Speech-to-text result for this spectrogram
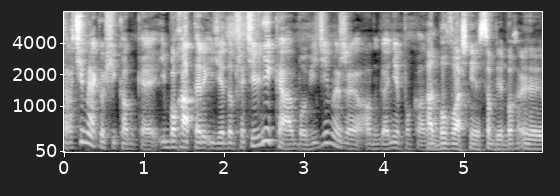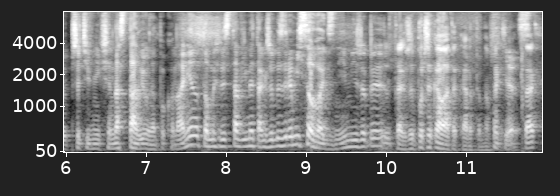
tracimy jakąś ikonkę i bohater idzie do przeciwnika, bo widzimy, że on go nie pokona. Albo właśnie sobie bo, y, przeciwnik się nastawił na pokonanie, no to my wystawimy tak, żeby zremisować z nim i żeby... Tak, że poczekała ta karta na przykład. jest. Tak?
